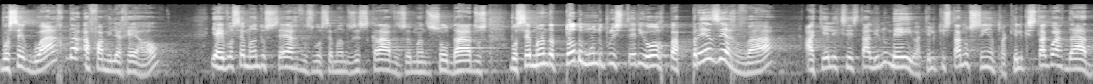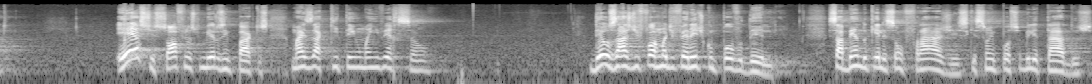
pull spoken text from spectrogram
Você guarda a família real, e aí você manda os servos, você manda os escravos, você manda os soldados, você manda todo mundo para o exterior para preservar aquele que está ali no meio, aquele que está no centro, aquele que está guardado. Estes sofrem os primeiros impactos, mas aqui tem uma inversão. Deus age de forma diferente com o povo dele. sabendo que eles são frágeis, que são impossibilitados,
